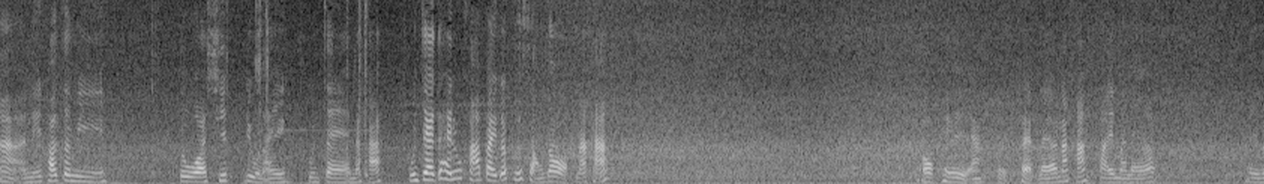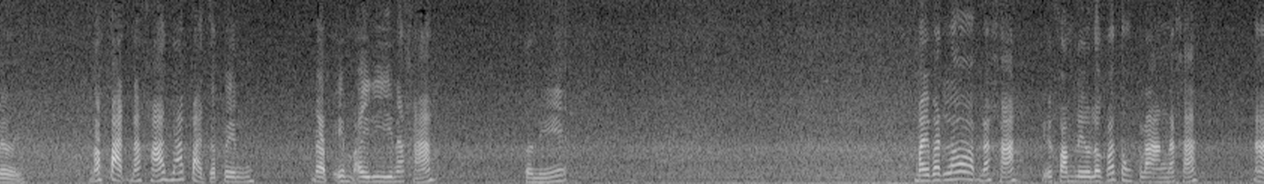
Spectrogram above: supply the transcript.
อ่าอันนี้เขาจะมีตัวชิปอยู่ในกุญแจนะคะ กุญแจจะให้ลูกค้าไปก็คือ 2 ดอกนะคะ โอเคอะเปิดแฟลชแล้วนะคะไฟมาแล้วนี่เลย หน้าปัดนะคะ หน้าปัดจะเป็นแบบ MID นะคะ ตัวนี้ ไม้วัดรอบนะคะเกียร์ความเร็วแล้วก็ตรงกลางนะคะ อา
